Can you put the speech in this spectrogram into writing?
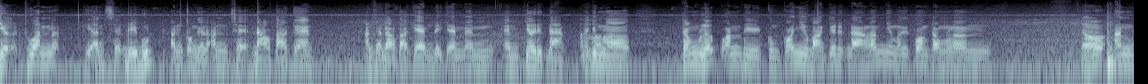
vợ thu anh á thì anh sẽ đề bút anh có nghĩa là anh sẽ đào tạo cho em. Anh sẽ đào tạo cho em để cho em em em chơi được đàn. Nói chung là trong lớp của anh thì cũng có nhiều bạn chơi được đàn lắm nhưng mà cái quan trọng là đó anh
